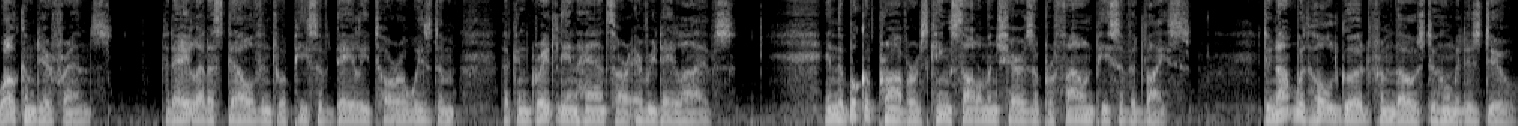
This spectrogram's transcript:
Welcome, dear friends. Today, let us delve into a piece of daily Torah wisdom that can greatly enhance our everyday lives. In the book of Proverbs, King Solomon shares a profound piece of advice. Do not withhold good from those to whom it is due,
